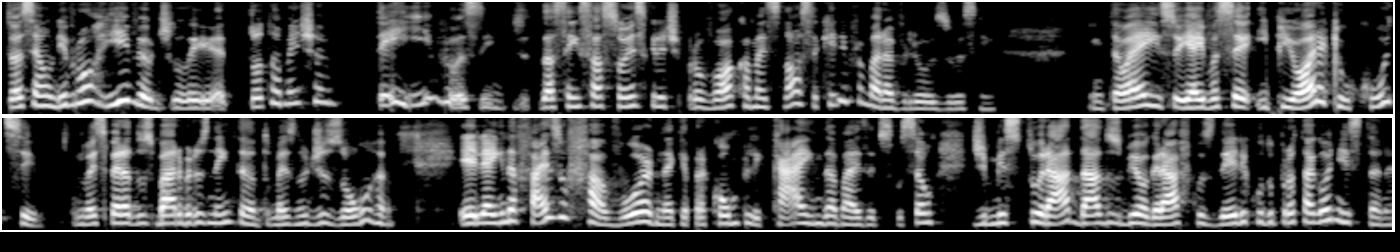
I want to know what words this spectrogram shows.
Então, assim, é um livro horrível de ler, é totalmente terrível, assim, das sensações que ele te provoca, mas, nossa, que livro maravilhoso, assim. Então é isso. E aí você. E pior é que o Kutsi, não é espera dos bárbaros nem tanto, mas no Desonra, ele ainda faz o favor, né, que é para complicar ainda mais a discussão, de misturar dados biográficos dele com o do protagonista, né?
